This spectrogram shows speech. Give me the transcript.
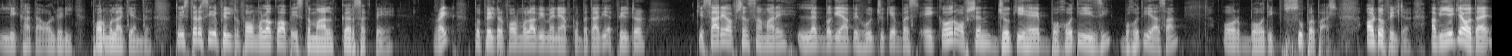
लिखा था ऑलरेडी फॉर्मूला के अंदर। तो इस तरह से ये फ़िल्टर फार्मूला को आप इस्तेमाल कर सकते हैं राइट तो फ़िल्टर फार्मूला भी मैंने आपको बता दिया। फ़िल्टर कि सारे ऑप्शंस हमारे लगभग यहाँ पे हो चुके हैं। बस एक और ऑप्शन जो कि है, बहुत ही इजी बहुत ही आसान और बहुत ही सुपर फास्ट ऑटो फ़िल्टर अब ये क्या होता है?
